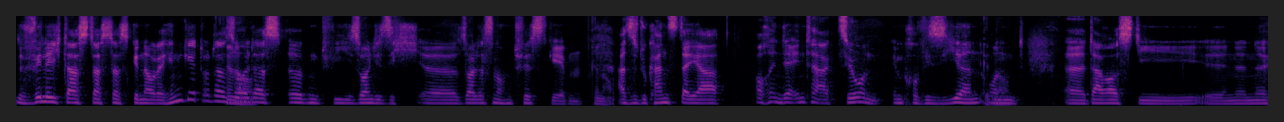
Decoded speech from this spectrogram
Will ich das, dass das genau dahin geht oder soll Genau. das irgendwie, sollen die sich, äh, soll das noch einen Twist geben? Genau. Also du kannst da ja auch in der Interaktion improvisieren Genau. und äh, daraus die äh, eine ne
